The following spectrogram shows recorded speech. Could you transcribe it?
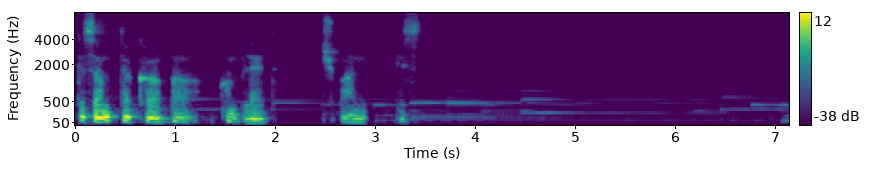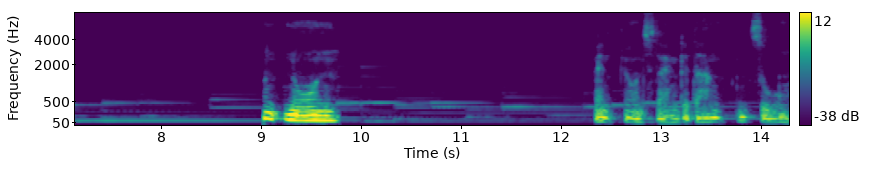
gesamter Körper komplett entspannt ist. Und nun wenden wir uns deinen Gedanken zu.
